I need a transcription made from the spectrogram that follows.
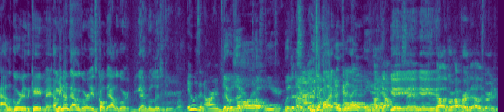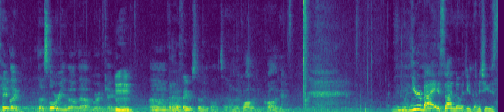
Allegory of the Caveman. I mean, not the allegory. It's called the allegory. You got to go listen to it, bro. It was an R and B. There was a Oh. couple, but like You talking about like overall? I got what Yeah, you're yeah, saying. yeah, yeah, yeah. Allegory, I've heard the allegory of the cave, like the story of the allegory of the cave. Mm-hmm. Um, one of my favorite stories of all time. the quality, quality. You're biased, so I know what you're gonna choose.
